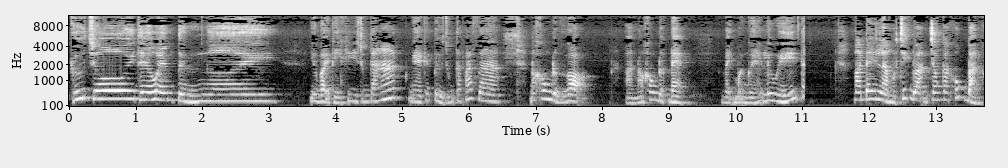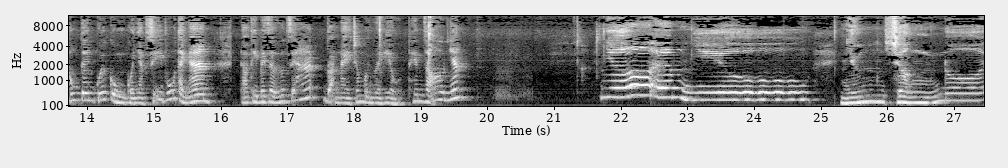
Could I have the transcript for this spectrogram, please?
cứ trôi theo em từng ngày. Như vậy thì khi chúng ta hát, nghe cái từ chúng ta phát ra, nó không được gọn và nó không được đẹp. Vậy mọi người hãy lưu ý. Và đây là một trích đoạn trong ca khúc bản không tên cuối cùng của nhạc sĩ Vũ Thành An. Đó thì bây giờ Hương sẽ hát đoạn này cho mọi người hiểu thêm rõ hơn nhé. Nhớ em nhiều nhưng chẳng nói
